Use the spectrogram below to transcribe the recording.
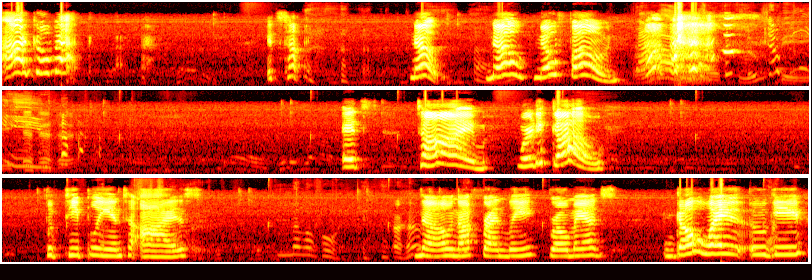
ah, go back! It's time. No, no, no phone. It's time. Where'd it go? Look deeply into eyes. Uh-huh. No, not friendly. Romance. Go away, Oogie.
